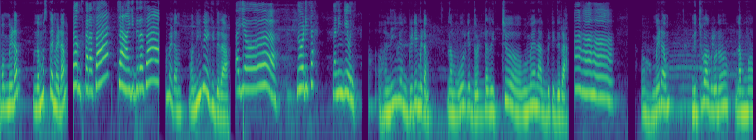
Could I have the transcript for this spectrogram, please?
ಮೇಡಮ್ ನಮಸ್ತೆ ಮೇಡಮ್ ನಮಸ್ಕಾರ ಸಾ ಚೆನ್ನಾಗಿದ್ದೀರಾ ಸಾ ಮೇಡಮ್ ನೀವೇ ಹೇಗಿದ್ದೀರಾ? ಅಯ್ಯೋ ನೋಡಿ ಸಾ ನಾನು ಹಿಂಗೆ ಇವನು. ನೀವೇನು ಬಿಡಿ ಮೇಡಮ್ ನಮ್ಮ ಊರಿಗೆ ದೊಡ್ಡ ರಿಚ್ ವುಮೆನ್ ಆಗಿಬಿಟ್ಟಿದ್ದೀರಾ. ಮೇಡಮ್ ನಿಜವಾಗ್ಲೂ ನಮ್ಮ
